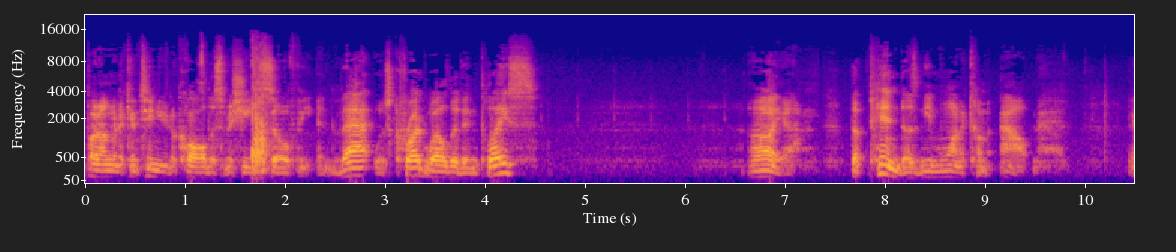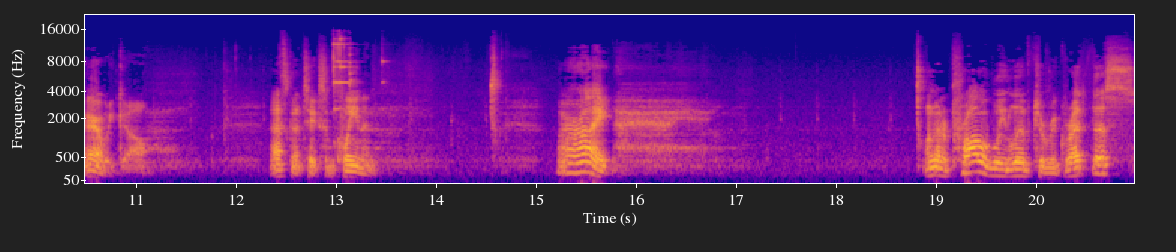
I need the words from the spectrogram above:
but I'm going to continue to call this machine Sophie. And that was crud welded in place. Oh, yeah the pin doesn't even want to come out. There we go. That's going to take some cleaning. All right. I'm going to probably live to regret this,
